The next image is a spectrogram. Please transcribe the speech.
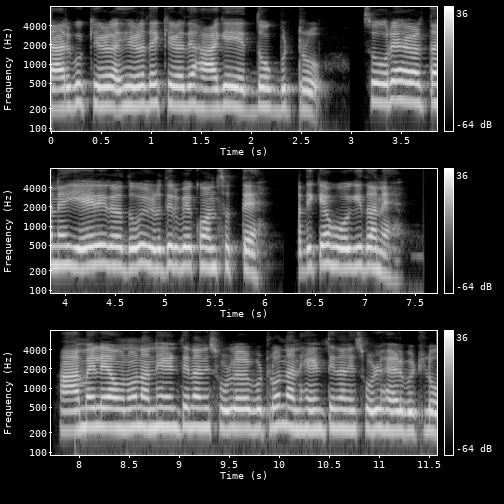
ಯಾರಿಗೂ ಕೇಳ ಹೇಳದೆ ಕೇಳದೆ ಹಾಗೆ ಎದ್ದೋಗ್ಬಿಟ್ರು. ಸೂರ್ಯ ಹೇಳ್ತಾನೆ, ಏರಿರೋದು ಇಳಿದಿರಬೇಕು ಅನ್ಸುತ್ತೆ. ಅದಕ್ಕೆ ಹೋಗಿದ್ದಾನೆ. ಆಮೇಲೆ ಅವನು ನನ್ನ ಹೆಂಡ್ತಿ ನನಗೆ ಸುಳ್ಳು ಹೇಳ್ಬಿಟ್ಲು ನನ್ನ ಹೆಂಡ್ತಿ ನನಗೆ ಸುಳ್ಳು ಹೇಳ್ಬಿಟ್ಲು.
